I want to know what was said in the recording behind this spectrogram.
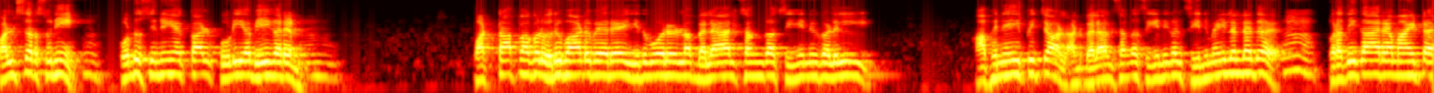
പൾസർ സുനി. കൊടു സുനിയേക്കാൾ കൊടിയ ഭീകരൻ. പട്ടാപ്പകൾ ഒരുപാട് പേരെ ഇതുപോലെയുള്ള ബലാത്സംഗ സീനുകളിൽ അഭിനയിപ്പിച്ച ആൾ. ബലാത്സംഗ സീനുകൾ സിനിമയിലല്ലത്. പ്രതികാരമായിട്ട്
